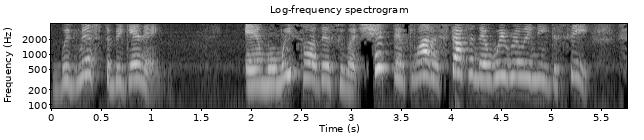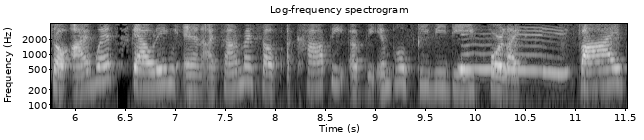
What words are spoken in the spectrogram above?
We've missed the beginning. And when we saw this, we went, shit, there's a lot of stuff in there we really need to see. So I went scouting and I found myself a copy of the Impulse DVD for like five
